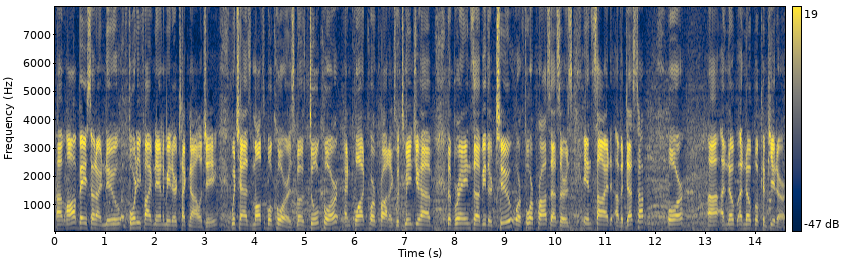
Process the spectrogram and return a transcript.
um, all based on our new 45 nanometer technology, which has multiple cores, both dual core and quad core products, which means you have the brains of either two or four processors inside of a desktop or uh, a, no a, notebook computer.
